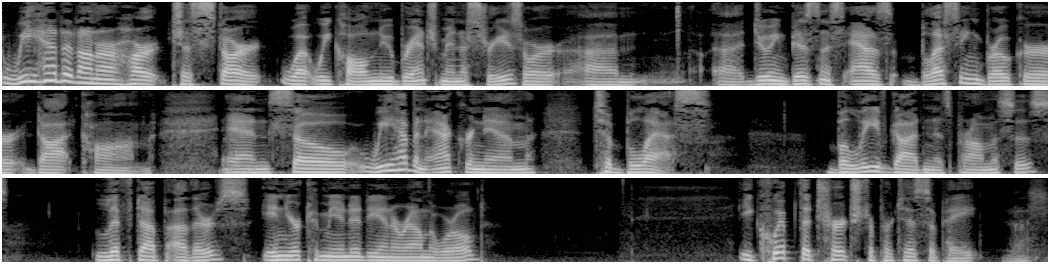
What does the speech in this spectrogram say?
we had it on our heart to start what we call New Branch Ministries, or um, uh, doing business as blessingbroker.com. And so we have an acronym to bless, believe God in his promises, lift up others in your community and around the world, equip the church to participate. Yes.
